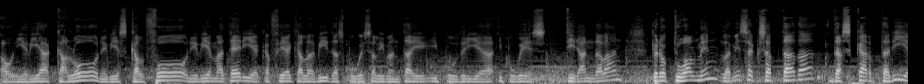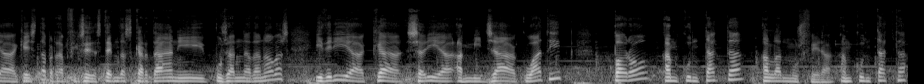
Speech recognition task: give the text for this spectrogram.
on hi havia calor, on hi havia escalfor, on hi havia matèria que feia que la vida es pogués alimentar i, i, podria, i pogués tirar endavant, però actualment la més acceptada descartaria aquesta, per tant, fixa't, estem descartant i posant-ne de noves, i diria que seria en mitjà aquàtic, però amb contacte amb l'atmosfera, amb contacte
